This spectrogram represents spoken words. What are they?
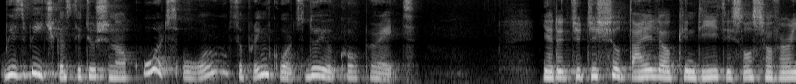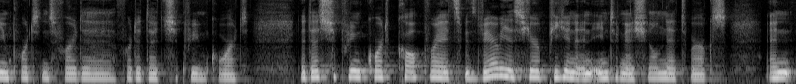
with which constitutional courts or Supreme Courts do you cooperate? Yeah, the judicial dialogue indeed is also very important for the for the Dutch Supreme Court. The Dutch Supreme Court cooperates with various European and international networks, and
